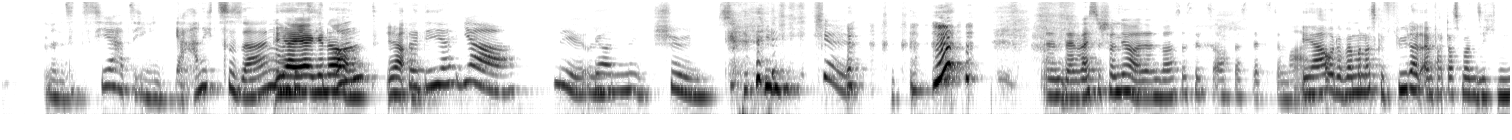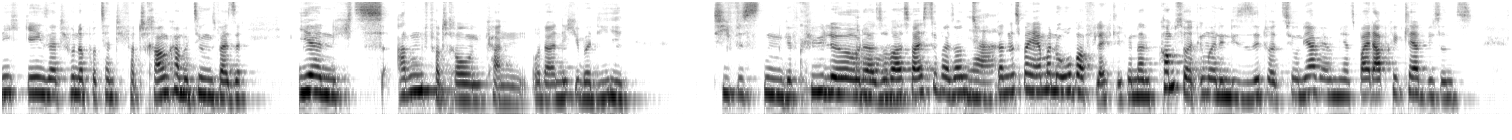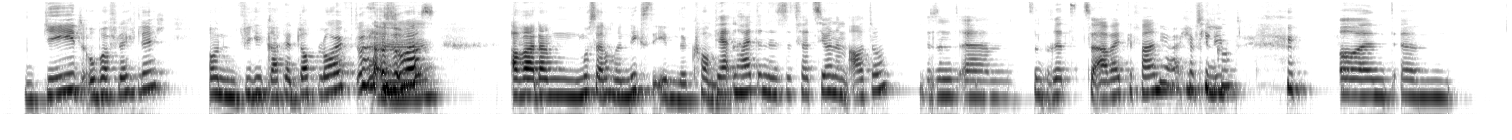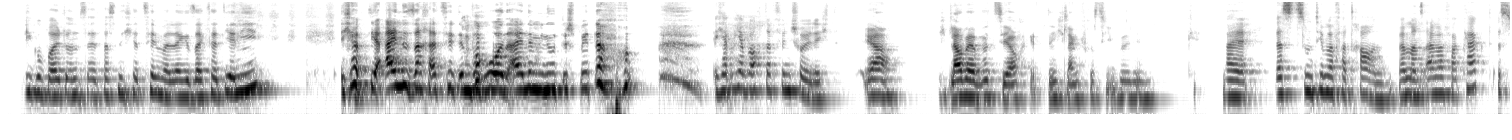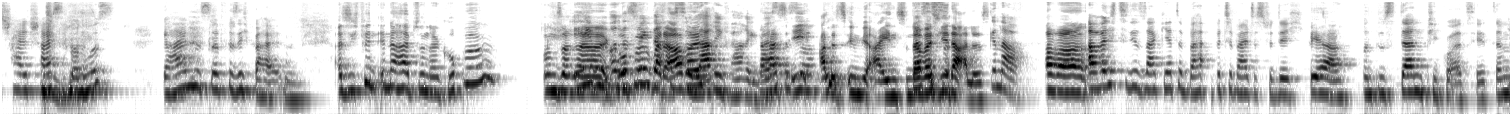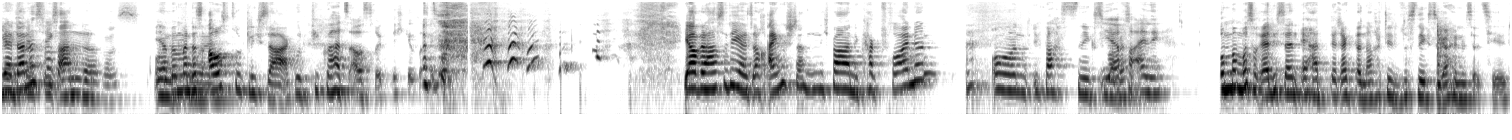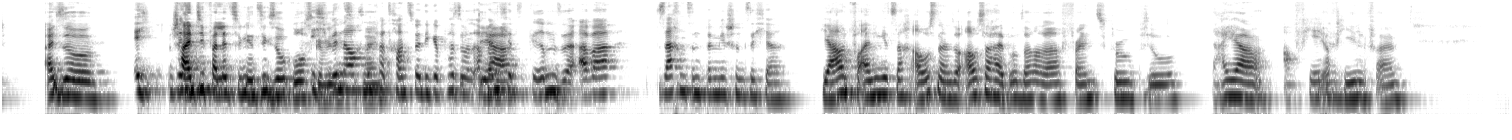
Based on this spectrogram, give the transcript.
Man sitzt hier, hat sich irgendwie gar nichts zu sagen. Ja, ja, genau. Und bei Ja. dir, ja. Nee, Ja, ne, schön. schön. und dann weißt du schon, ja, dann war es das jetzt auch das letzte Mal. Ja, oder wenn man das Gefühl hat, einfach, dass man sich nicht gegenseitig hundertprozentig vertrauen kann, beziehungsweise ihr nichts anvertrauen kann oder nicht über die tiefesten Gefühle oder Oh. sowas, weißt du, weil sonst, Ja. dann ist man ja immer nur oberflächlich und dann kommst du halt irgendwann in diese Situation, ja, wir haben jetzt beide abgeklärt, wie es uns geht, oberflächlich und wie gerade der Job läuft oder Mhm. sowas, aber dann muss ja noch eine nächste Ebene kommen. Wir hatten heute eine Situation im Auto. Wir sind ähm, zu dritt zur Arbeit gefahren. ja, ich hab's geliebt. Und ähm, Pico wollte uns etwas nicht erzählen, weil er gesagt hat, Jenny, ich habe dir eine Sache erzählt im Büro und eine Minute später. Ich habe mich aber auch dafür entschuldigt. Ja, ich glaube, er wird sie auch jetzt nicht langfristig übel nehmen. Weil das ist zum Thema Vertrauen. Wenn man es einmal verkackt, ist halt scheiße. Man muss Geheimnisse für sich behalten. Also ich finde innerhalb so einer Gruppe, unserer Eben, Gruppe bei der Arbeit, so da du, eh so, alles irgendwie eins und da weiß ist so- jeder alles. Genau. Aber Aber wenn ich zu dir sage, Jette, bitte behalt es für dich ja, und du es dann Pico erzählst, dann ja, dann ist was anderes. Ja, wenn man das uncool. ausdrücklich sagt. Gut, Pico hat es ausdrücklich gesagt. Ja, aber da hast du dir jetzt auch eingestanden, ich war eine Kackfreundin und ich mache es das nächste Mal. Ja, vor allen Dingen, Und man muss auch ehrlich sein, er hat direkt danach das nächste Geheimnis erzählt. Also ich bin, scheint die Verletzung jetzt nicht so groß ich gewesen bin auch zu eine sein. vertrauenswürdige Person, auch Ja. wenn ich jetzt grinse. Aber Sachen sind bei mir schon sicher. Ja, und vor allen Dingen jetzt nach außen, also außerhalb unserer Friends Group, so. Naja, Auf jeden, auf jeden Fall.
